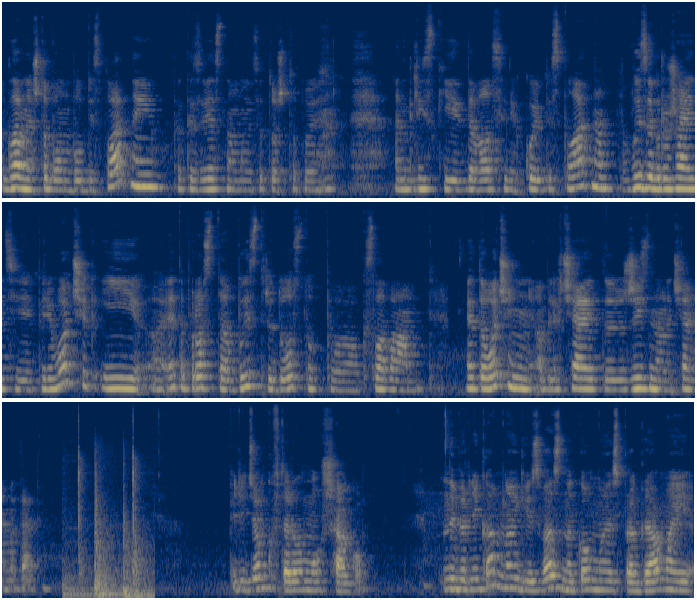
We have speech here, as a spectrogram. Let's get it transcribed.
Главное, чтобы он был бесплатный. Как известно, мы за то, чтобы английский давался легко и бесплатно. Вы загружаете переводчик, и э, это просто быстрый доступ э, к словам. Это очень облегчает жизнь на начальном этапе. Перейдем ко второму шагу. Наверняка многие из вас знакомы с программой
